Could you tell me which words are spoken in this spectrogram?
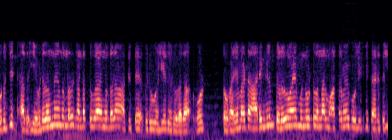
ഒറിജിൻ അത് എവിടെ നിന്ന് എന്നുള്ളത് കണ്ടെത്തുക എന്നുള്ളതാണ് ആദ്യത്തെ ഒരു വലിയ ദുരൂഹത. അപ്പോൾ സ്വാഭാവികമായിട്ട് ആരെങ്കിലും തെളിവുമായി മുന്നോട്ട് വന്നാൽ മാത്രമേ പോലീസിന് കാര്യത്തിൽ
